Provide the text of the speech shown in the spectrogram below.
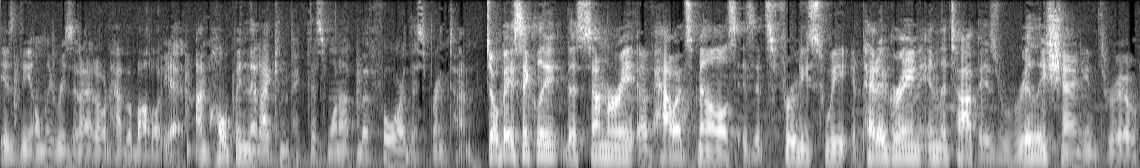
is the only reason I don't have a bottle yet. I'm hoping that I can pick this one up before the springtime. So basically the summary of how it smells is it's fruity sweet. Petitgrain in the top is really shining through.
